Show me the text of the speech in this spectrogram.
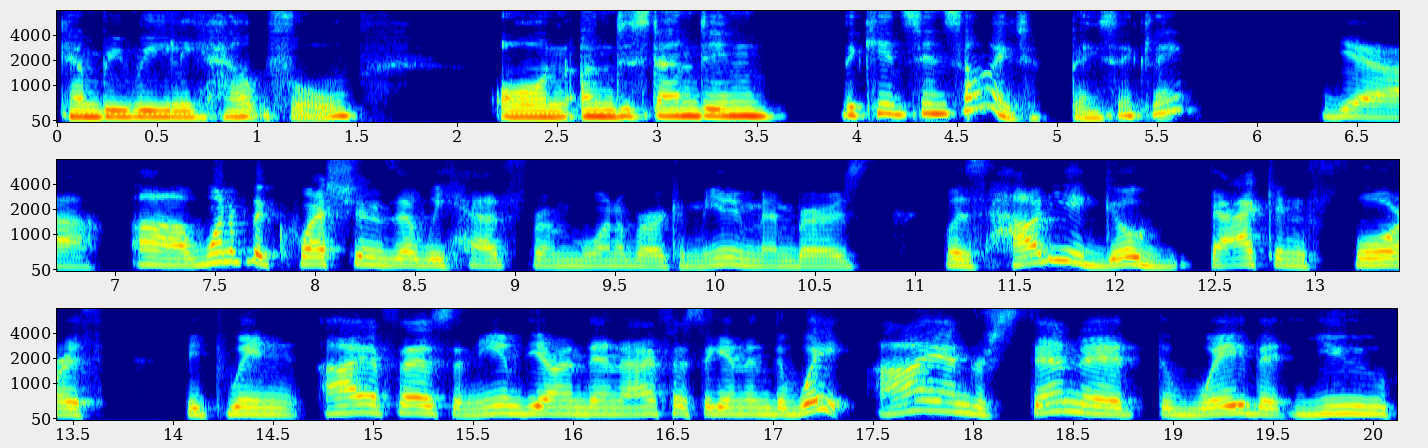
can be really helpful on understanding the kids inside, basically. Yeah. Uh, one of the questions that we had from one of our community members was how do you go back and forth between IFS and EMDR and then IFS again? And the way I understand it, the way that you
